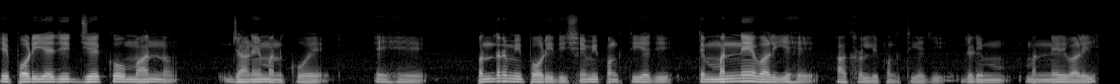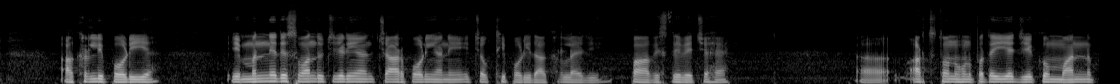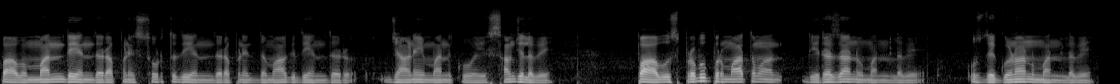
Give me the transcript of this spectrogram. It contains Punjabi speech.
ਇਹ ਪੌੜੀ ਹੈ ਜੀ, ਜੇ ਕੋ ਮਨ ਜਾਣੇ ਮਨ ਕੋਏ, ਇਹ 15ਵੀਂ ਪੌੜੀ ਦੀ 6ਵੀਂ ਪੰਕਤੀ ਹੈ ਜੀ, ਤੇ ਮੰਨੇ ਵਾਲੀ ਇਹ ਆਖਰਲੀ ਪੰਕਤੀ ਹੈ ਜੀ, ਜਿਹੜੀ ਮੰਨੇ ਵਾਲੀ ਆਖਰਲੀ ਪੌੜੀ ਹੈ। ਇਹ ਮੰਨੇ ਦੇ ਸੰਬੰਧ ਵਿੱਚ ਜਿਹੜੀਆਂ ਚਾਰ ਪੌੜੀਆਂ ਨੇ, ਇਹ ਚੌਥੀ ਪੌੜੀ ਦਾ ਆਖਰਲਾ ਹੈ ਜੀ, ਭਾਵ ਇਸ ਦੇ ਵਿੱਚ ਹੈ। ਅਰਥ ਤੁਹਾਨੂੰ ਹੁਣ ਪਤਾ ਹੀ ਹੈ, ਜੇ ਕੋ ਮਨ, ਭਾਵ ਮਨ ਦੇ ਅੰਦਰ, ਆਪਣੇ ਸੁਰਤ ਦੇ ਅੰਦਰ, ਆਪਣੇ ਦਿਮਾਗ ਦੇ ਅੰਦਰ ਜਾਣੇ ਮਨ ਕੋਏ, ਸਮਝ ਲਵੇ ਭਾਵ ਉਸ ਪ੍ਰਭੂ ਪਰਮਾਤਮਾ ਦੀ ਰਜ਼ਾ ਨੂੰ ਮੰਨ ਲਵੇ, ਉਸ ਦੇ ਗੁਣਾਂ ਨੂੰ ਮੰਨ ਲਵੇ,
